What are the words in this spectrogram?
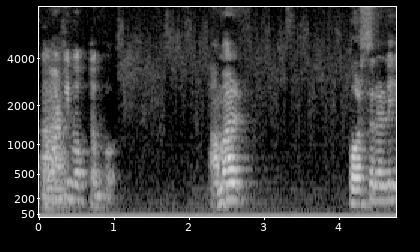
তোমার কি বক্তব্য? আমার পার্সোনালি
